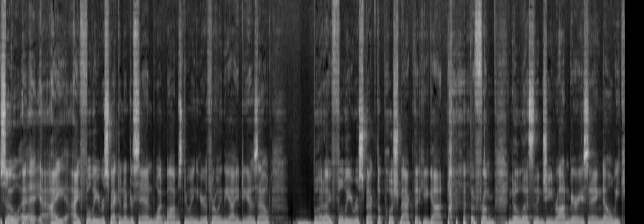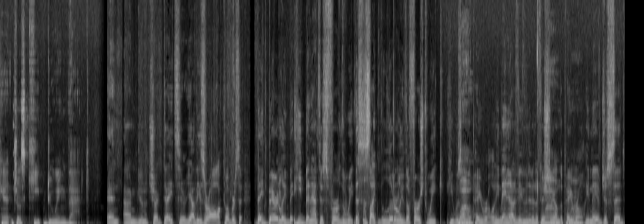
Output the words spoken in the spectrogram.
so yeah. uh, I I fully respect and understand what Bob's doing here, throwing the ideas out. But I fully respect the pushback that he got from no less than Gene Roddenberry saying, no, we can't just keep doing that. And I'm going to check dates here. Yeah, these are all October. They'd barely, he'd been at this for the week. This is like literally the first week he was wow. on the payroll. And he may not have even been officially wow. on the payroll. Wow. He may have just said,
